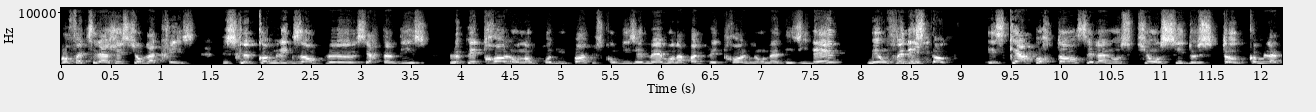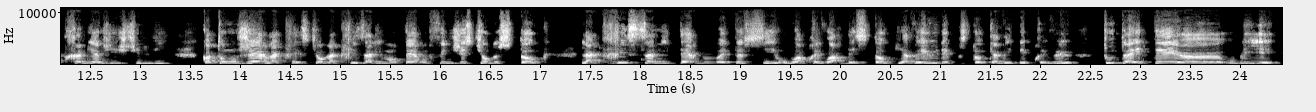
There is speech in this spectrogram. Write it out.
Mais en fait, c'est la gestion de la crise. Puisque, comme l'exemple, euh, certains disent, le pétrole, on n'en produit pas, puisqu'on disait même, on n'a pas de pétrole, mais on a des idées, mais on fait des stocks. Et ce qui est important, c'est la notion aussi de stock, comme l'a très bien dit Sylvie. Quand on gère la question de la crise alimentaire, on fait une gestion de stock. La crise sanitaire doit être aussi, on doit prévoir des stocks. Il y avait eu des stocks qui avaient été prévus, tout a été euh, oublié.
